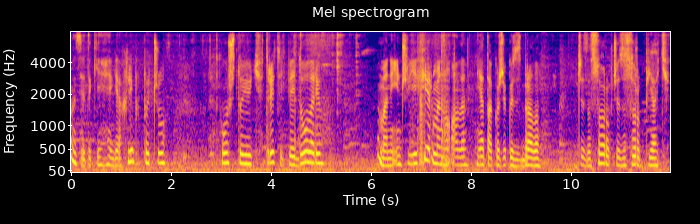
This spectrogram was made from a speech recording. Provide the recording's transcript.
Ось є такі, як я хліб печу. Коштують 35 доларів. У мене іншої фірми, ну, але я також якось збрала чи за 40, чи за 45.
